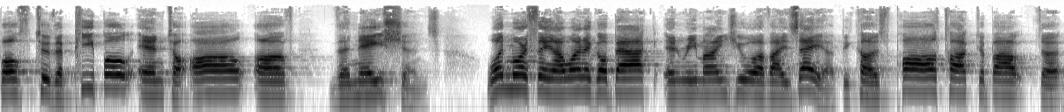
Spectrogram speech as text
both to the people and to all of the nations. One more thing, I want to go back and remind you of Isaiah because Paul talked about the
